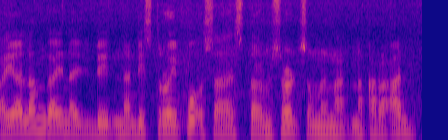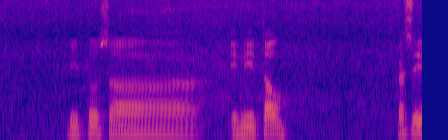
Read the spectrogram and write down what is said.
Kaya lang guys, na- na-destroy po sa storm surge yung na- nakaraan dito sa Initaw. Kasi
